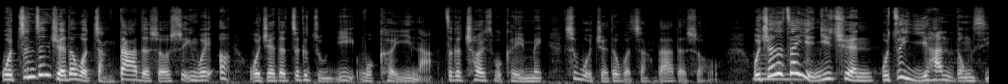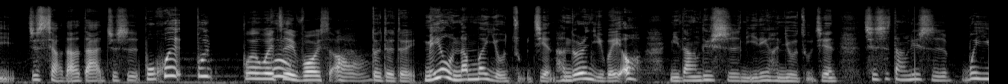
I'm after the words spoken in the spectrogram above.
我真正觉得我长大的时候，是因为哦，我觉得这个主意我可以拿，这个 choice 我可以 make，是我觉得我长大的时候。我觉得在演艺圈，我最遗憾的东西，就是小到大就是不会不不会为自己 voice out。对对对，没有那么有主见。很多人以为哦，你当律师你一定很有主见，其实当律师未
